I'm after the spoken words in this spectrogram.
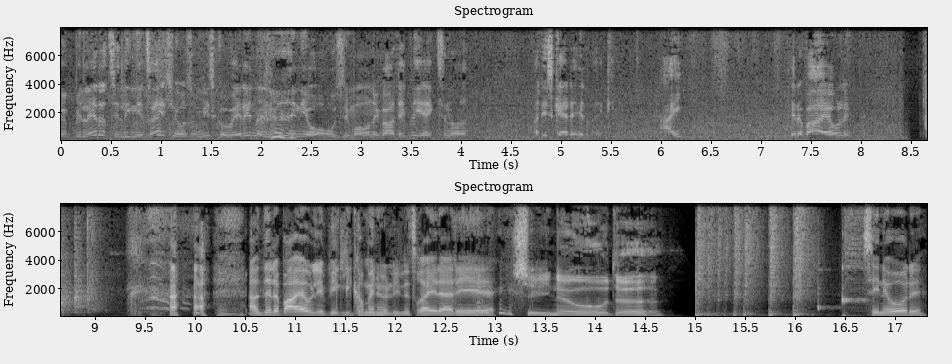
Køb billetter til linje 3 show, som vi skulle være ind og nyde ind i Aarhus i morgen, ikke? og det bliver ikke til noget. Og det skal det heller ikke. Nej, det er da bare ærgerligt. Jamen, det er da bare ærgerligt, at vi ikke lige kom ind på linje 3 der. Det er Scene 8. scene 8.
